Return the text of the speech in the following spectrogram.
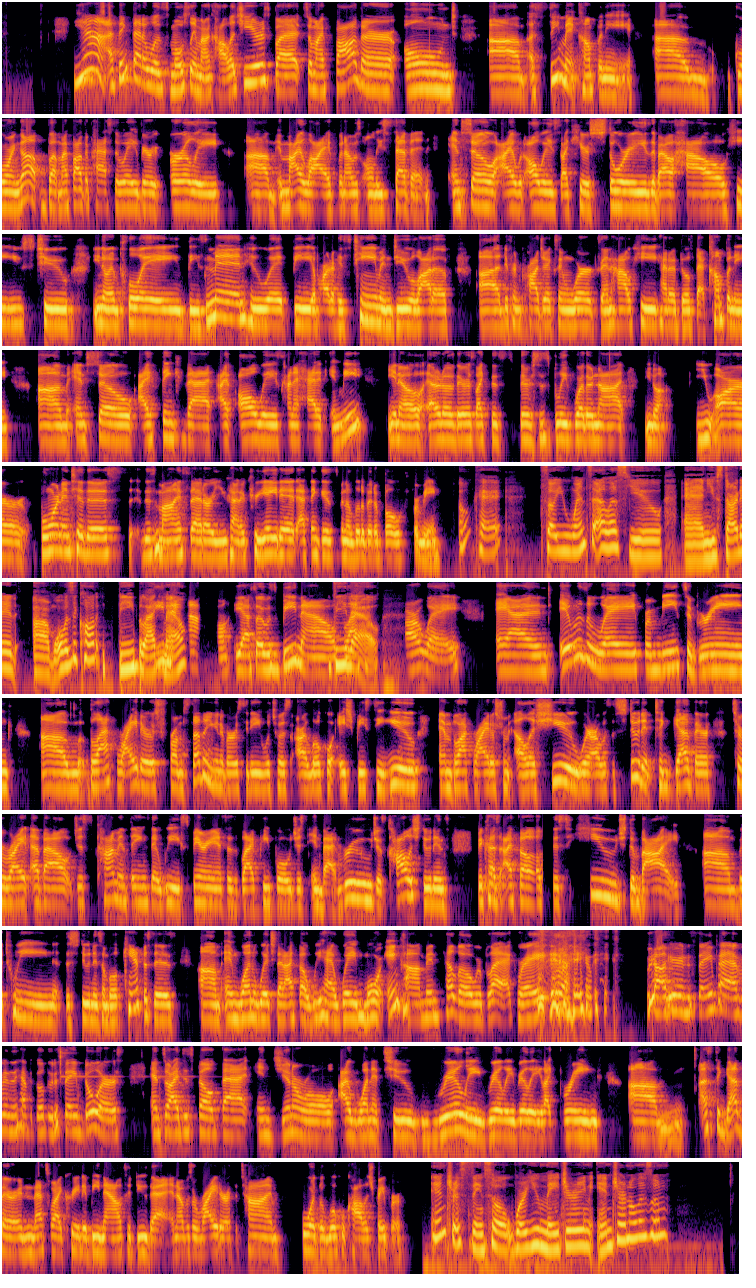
Yeah, I think that it was mostly my college years. But so my father owned um, a cement company um, growing up, but my father passed away very early um, in my life when I was only seven. And so I would always like hear stories about how he used to, you know, employ these men who would be a part of his team and do a lot of uh, different projects and works and how he kind of built that company. Um, and so I think that I always kind of had it in me. You know, I don't know if there's like this, there's this belief whether or not, you know, you are born into this this mindset or you kind of create it. I think it's been a little bit of both for me. Okay. So you went to LSU and you started um, what was it called? Be Black Be now? now? Yeah, so it was Be Now. Be Black Now. Our way. And it was a way for me to bring um, Black writers from Southern University, which was our local HBCU, and Black writers from LSU, where I was a student, together to write about just common things that we experience as Black people just in Baton Rouge as college students, because I felt this huge divide um, between the students on both campuses, um, and one which that I felt we had way more in common. Hello, we're black, right? we're out here in the same path and they have to go through the same doors. And so I just felt that in general, I wanted to really, really, really like bring um, us together. And that's why I created Be Now to do that. And I was a writer at the time for the local college paper. Interesting. So were you majoring in journalism?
